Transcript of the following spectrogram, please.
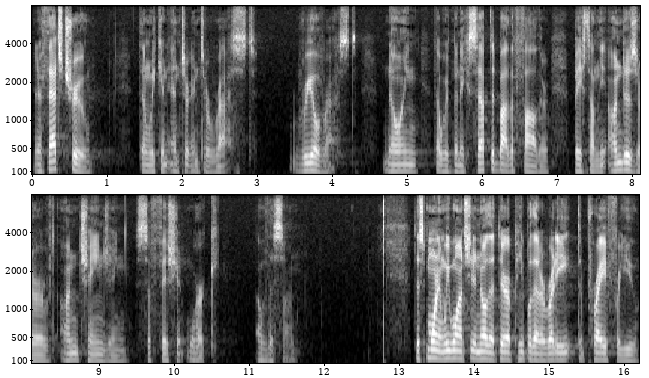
And if that's true, then we can enter into rest, real rest, knowing that we've been accepted by the Father based on the undeserved, unchanging, sufficient work of the Son. This morning, we want you to know that there are people that are ready to pray for you.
